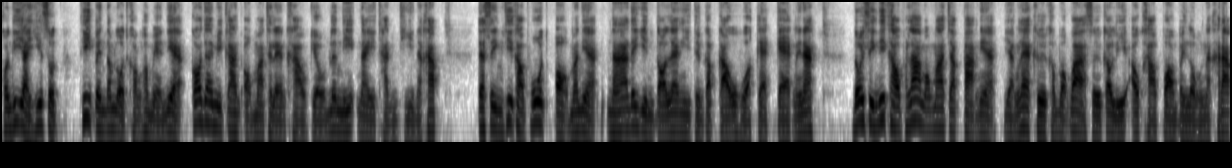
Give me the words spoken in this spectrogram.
คนที่ใหญ่ที่สุดที่เป็นตำรวจของเขมรเนี่ยก็ได้มีการออกมาแถลงข่าวเกี่ยวกับเรื่องนี้ในทันทีนะครับ แต่สิ่งที่เขาพูดออกมาเนี่ยน้าได้ยินตอนแรกนี่ถึงกับเกาหัวแกกๆเลยนะ โดยสิ่งที่เขาพล่ามออกมาจากปากเนี่ยอย่างแรกคือเขาบอกว่าสื่อเกาหลีเอาข่าวปลอมไปลงนะครับ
